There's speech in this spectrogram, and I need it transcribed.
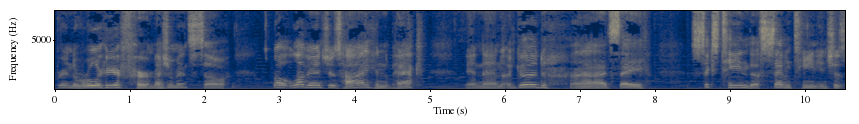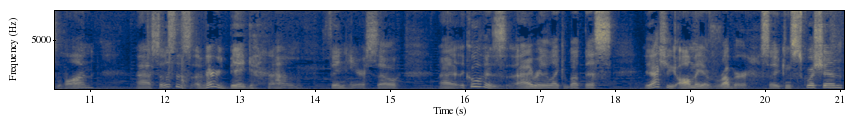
bring the ruler here for measurements. So, it's about 11 inches high in the back, and then a good, I'd say, 16 to 17 inches long. Uh, so this is a very big um, fin here. So uh, the cool thing is I really like about this, it's actually all made of rubber. So you can squish him,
